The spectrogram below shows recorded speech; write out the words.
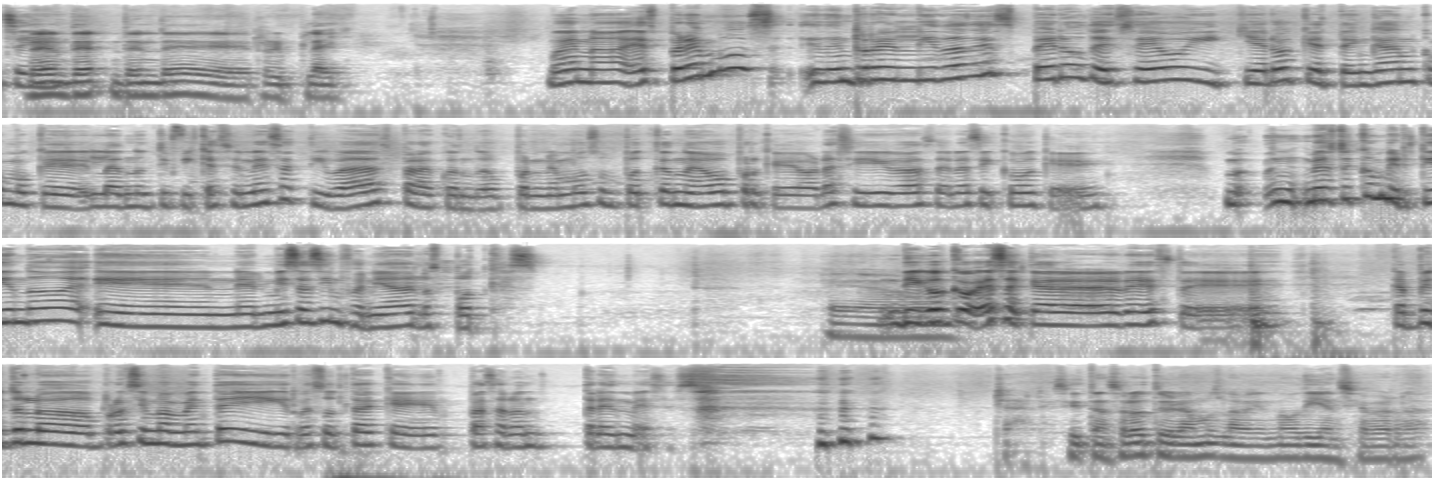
Sí. Den, den- den de replay. Bueno, esperemos, en realidad espero, deseo y quiero que tengan como que las notificaciones activadas para cuando ponemos un podcast nuevo, porque ahora sí va a ser así como que... Me me estoy convirtiendo en el Misa Sinfonía de los podcasts. Eh, Digo que voy a sacar este capítulo próximamente y resulta que pasaron tres meses. Chale, si tan solo tuviéramos la misma audiencia, ¿verdad?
